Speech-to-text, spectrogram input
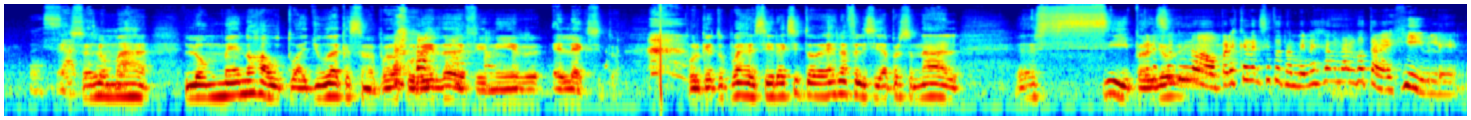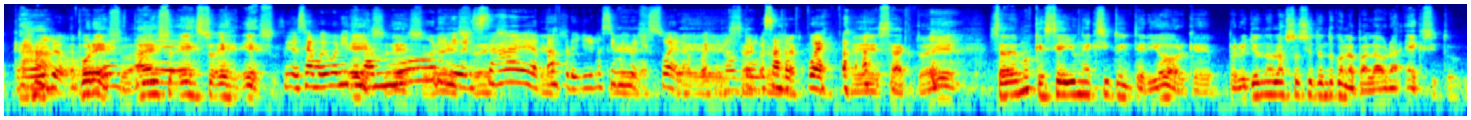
Eso es lo más, lo menos autoayuda que se me puede ocurrir de definir el éxito. Porque tú puedes decir éxito es la felicidad personal. Sí, pero, yo. no, pero es que el éxito también es algo tangible, creo yo. Por eso, ah, eso, eso es eso. Sí, o sea, muy bonito el amor universal, la paz, pero yo no soy en Venezuela, pues no tengo esa respuesta. Exacto. Eh, sabemos que sí hay un éxito interior, que, pero yo no lo asocio tanto con la palabra éxito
